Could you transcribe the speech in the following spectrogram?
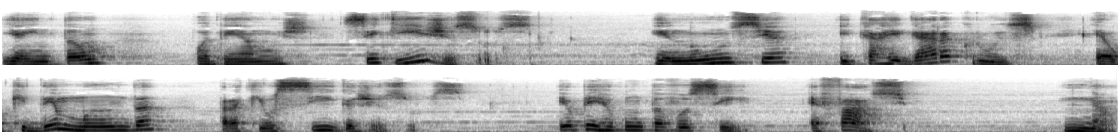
E aí então podemos seguir Jesus. Renúncia e carregar a cruz é o que demanda para que eu siga Jesus. Eu pergunto a você: é fácil? Não.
